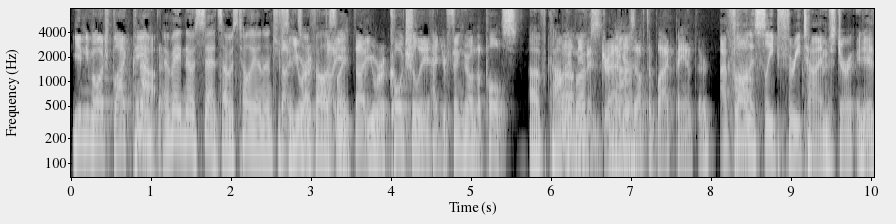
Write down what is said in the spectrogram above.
You didn't even watch Black No, Panther. it made no sense. I was totally uninterested, you so I fell thought you, asleep. thought you were culturally had your finger on the pulse. of comic Well, books, even drag Nah. yourself to Black Panther. I've fallen asleep three times during uh,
